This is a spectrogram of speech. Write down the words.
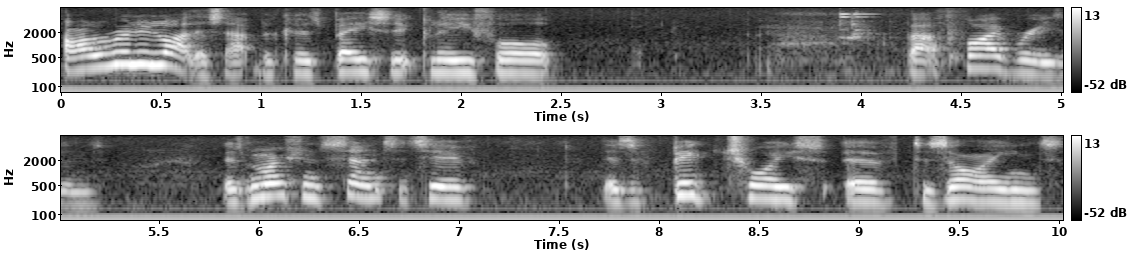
I really like this app because basically for about five reasons. There's motion sensitive, there's a big choice of designs,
